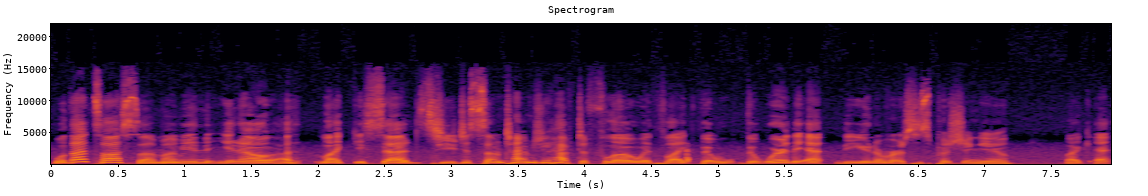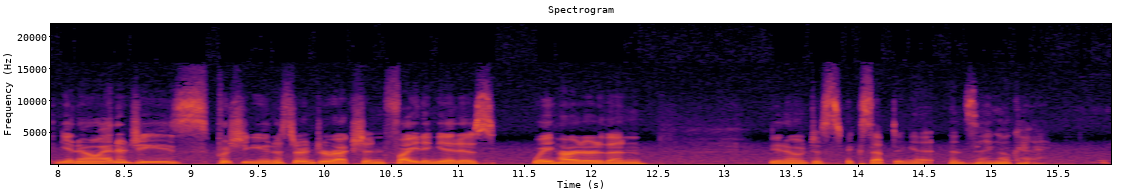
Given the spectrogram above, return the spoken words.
Well, that's awesome. I mean, you know, uh, like you said, so you just sometimes you have to flow with like the, the where the the universe is pushing you. Like eh, you know, energy is pushing you in a certain direction. Fighting it is way harder than you know just accepting it and saying, okay. this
